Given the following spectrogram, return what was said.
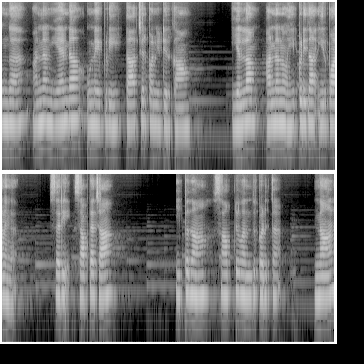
உங்கள் அண்ணன் ஏண்டா உன்னை இப்படி டார்ச்சர் பண்ணிட்டு இருக்கான்? எல்லாம் அண்ணனும் இப்படி தான் இருப்பானுங்க. சரி சாப்பிட்டாச்சா? இப்போ தான் சாப்பிட்டு வந்து படுத்தேன். நான்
